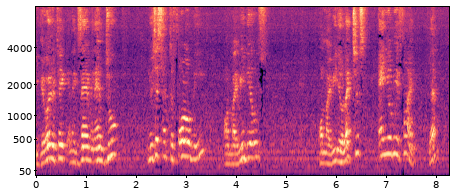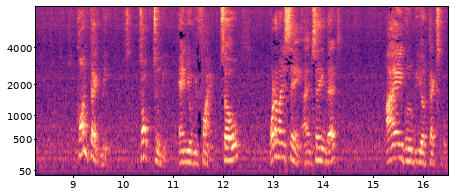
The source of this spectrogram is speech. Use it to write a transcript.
If you're going to take an exam in M2, you just have to follow me on my videos, on my video lectures, and you'll be fine. Yeah? Contact me, talk to me, and you'll be fine. So, what am I saying? I'm saying that I will be your textbook.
